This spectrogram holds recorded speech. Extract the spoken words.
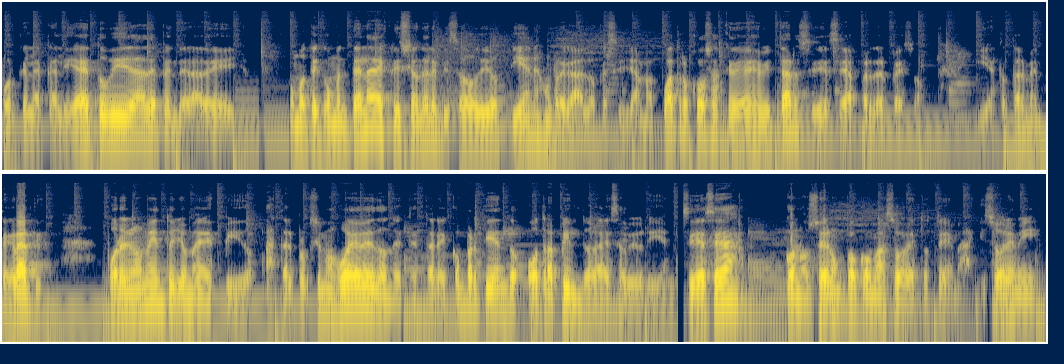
porque la calidad de tu vida dependerá de ello. Como te comenté en la descripción del episodio, tienes un regalo que se llama cuatro cosas que debes evitar si deseas perder peso. Y es totalmente gratis. Por el momento yo me despido. Hasta el próximo jueves donde te estaré compartiendo otra píldora de sabiduría. Si deseas conocer un poco más sobre estos temas y sobre mí,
